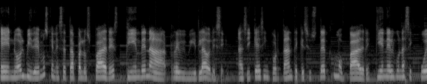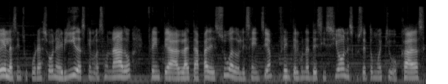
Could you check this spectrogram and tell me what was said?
Eh, no olvidemos que en esta etapa los padres tienden a revivir la adolescencia. Así que es importante que si usted como padre tiene algunas secuelas en su corazón, heridas que no ha sonado frente a la etapa de su adolescencia, frente a algunas decisiones que usted tomó equivocadas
